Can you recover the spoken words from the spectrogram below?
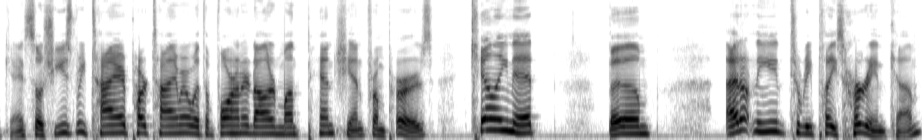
Okay, so she's retired part timer with a four hundred dollar a month pension from PERS, killing it. Boom. I don't need to replace her income.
